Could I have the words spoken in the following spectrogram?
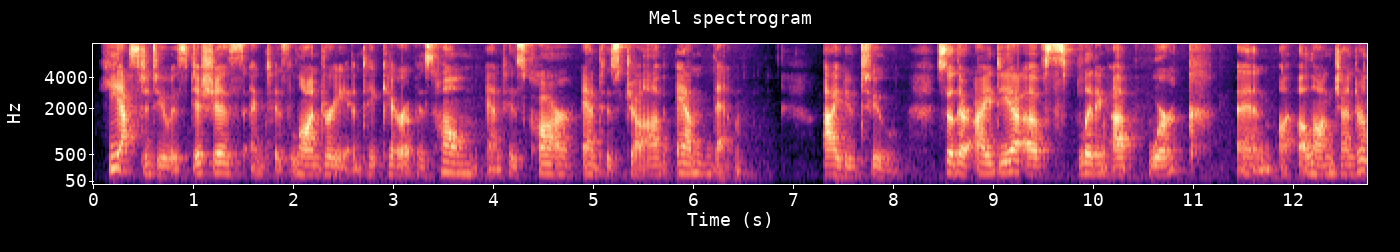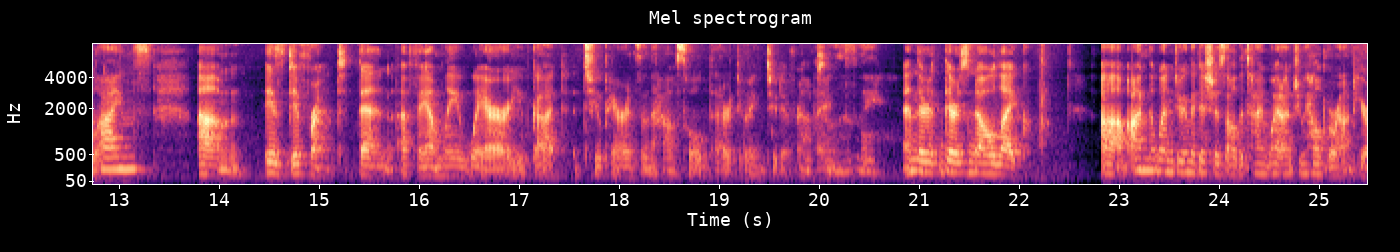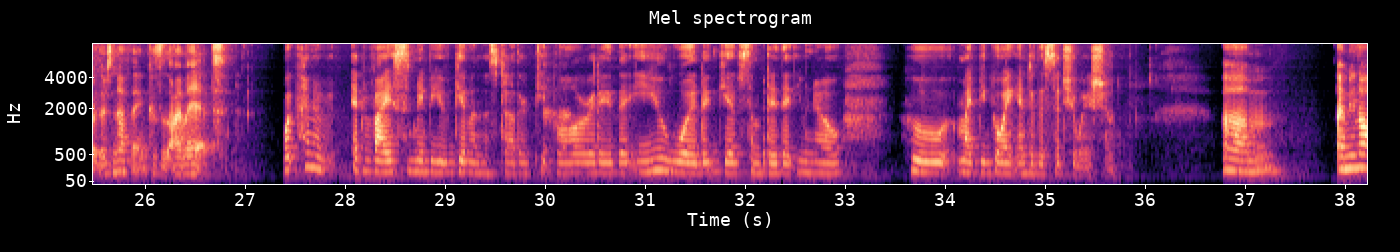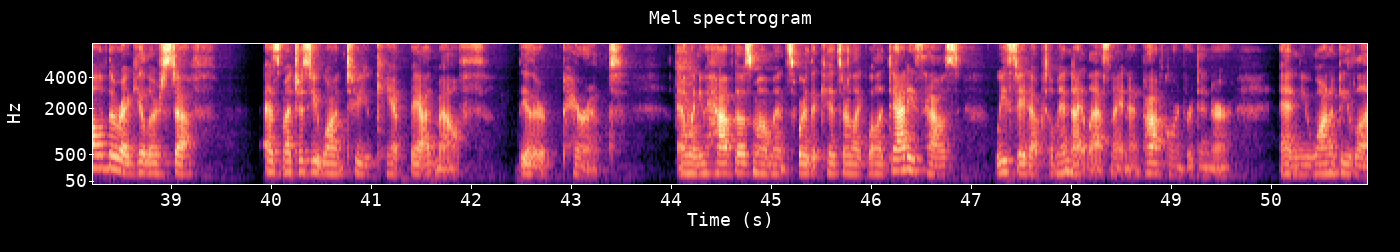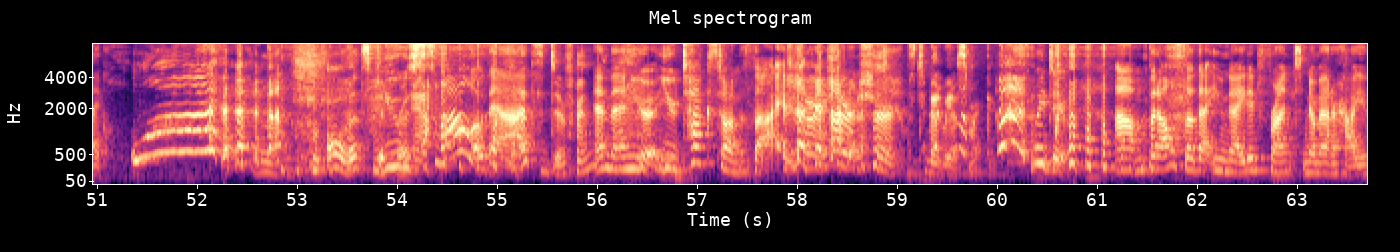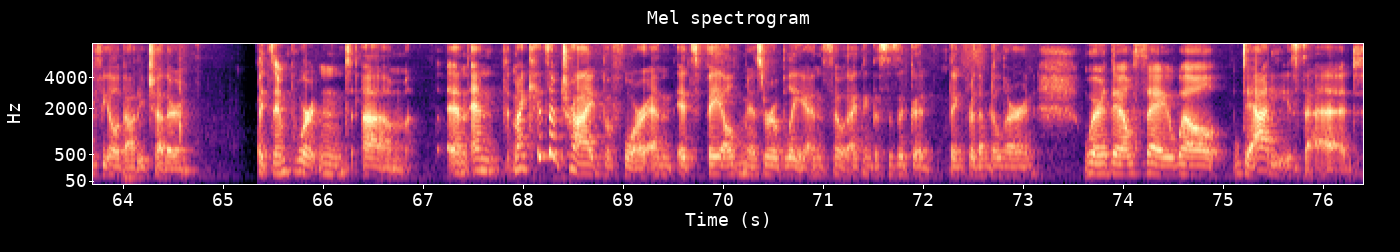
He has to do his dishes and his laundry and take care of his home and his car and his job and them. I do too. So their idea of splitting up work and uh, along gender lines um, is different than a family where you've got two parents in the household that are doing two different things. Absolutely. And there, there's no like, um, I'm the one doing the dishes all the time. Why don't you help around here? There's nothing because I'm it. What kind of advice, and maybe you've given this to other people already, that you would give somebody that you know who might be going into this situation? Um, I mean, all of the regular stuff. As much as you want to, you can't badmouth the other parent. And when you have those moments where the kids are like, well, at daddy's house, we stayed up till midnight last night and had popcorn for dinner. and you want to be like, what? Oh, that's different. you swallow that, That's different. and then you you text on the side. sure, sure, sure. It's too bad we have smart cookies. we do. Um, but also that united front, no matter how you feel about each other, it's important. Um, and and my kids have tried before, and it's failed miserably. And so I think this is a good thing for them to learn, where they'll say, "Well, Daddy said,"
